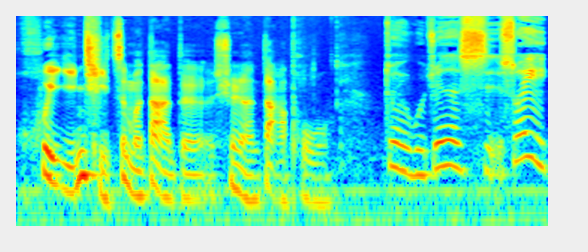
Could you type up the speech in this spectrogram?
会引起这么大的轩然大波。对，我觉得是，所以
